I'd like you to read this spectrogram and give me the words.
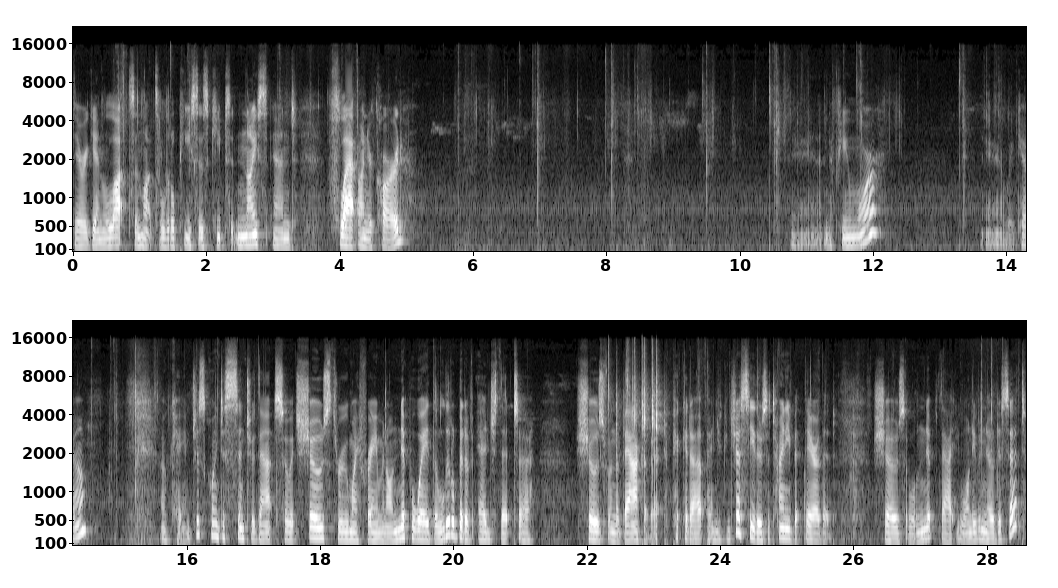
There again, lots and lots of little pieces, keeps it nice and flat on your card. And a few more. There we go. Okay, I'm just going to center that so it shows through my frame and I'll nip away the little bit of edge that uh, shows from the back of it. Pick it up and you can just see there's a tiny bit there that shows, so we'll nip that. You won't even notice it.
